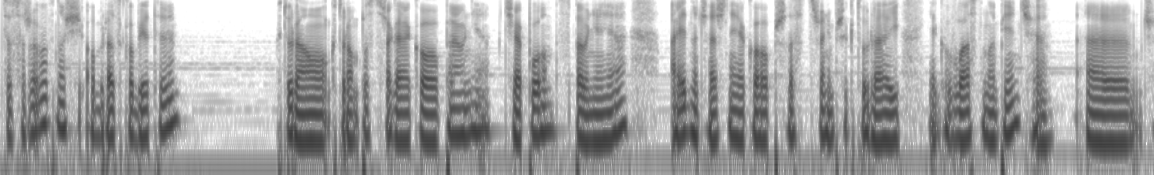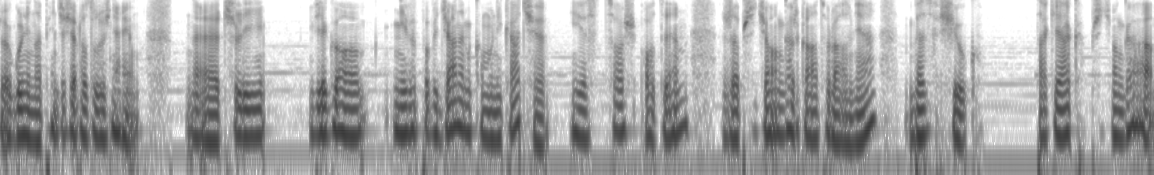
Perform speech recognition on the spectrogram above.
Cesarzowa wnosi obraz kobiety, którą, którą postrzega jako pełnię, ciepło, spełnienie, a jednocześnie jako przestrzeń, przy której jego własne napięcie, e, czy ogólnie napięcie się rozluźniają. E, czyli w jego niewypowiedzianym komunikacie jest coś o tym, że przyciągasz go naturalnie, bez wysiłku tak jak przyciąga,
